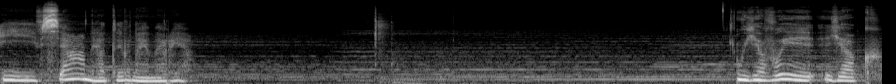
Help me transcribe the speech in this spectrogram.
і вся негативна енергія. Уяви, як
